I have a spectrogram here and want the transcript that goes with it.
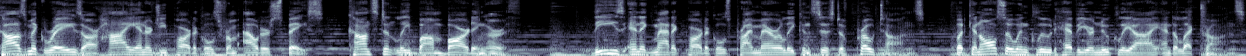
Cosmic rays are high-energy particles from outer space, constantly bombarding Earth. These enigmatic particles primarily consist of protons, but can also include heavier nuclei and electrons.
